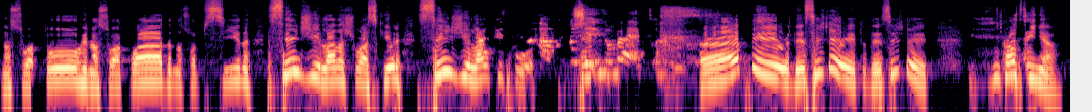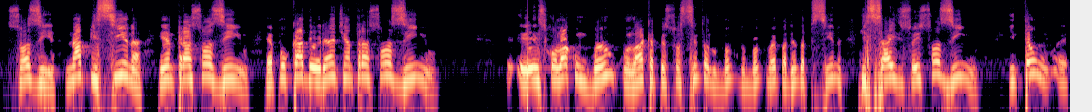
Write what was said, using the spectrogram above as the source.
na sua torre, na sua quadra, na sua piscina, seja lá na churrasqueira, seja lá o que for. Tá muito chique, Humberto. É, filho, desse jeito, desse jeito. Sozinha, sozinha. Na piscina, entrar sozinho. É para o cadeirante entrar sozinho eles colocam um banco lá, que a pessoa senta no banco do banco, vai para dentro da piscina e sai disso aí sozinho. Então, é,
